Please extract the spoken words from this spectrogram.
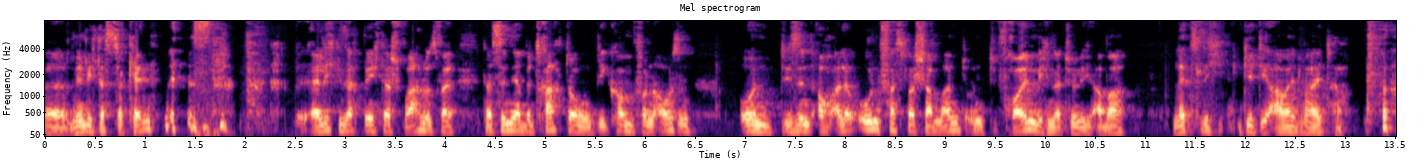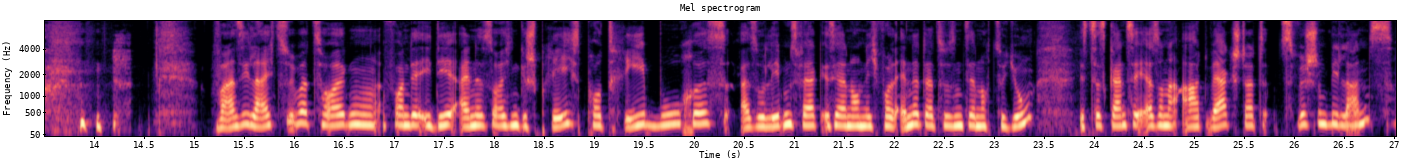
äh, nehme ich das zur Kenntnis. Ehrlich gesagt bin ich da sprachlos, weil das sind ja Betrachtungen, die kommen von außen und die sind auch alle unfassbar charmant und freuen mich natürlich, aber letztlich geht die Arbeit weiter. Waren Sie leicht zu überzeugen von der Idee eines solchen Gesprächsporträtbuches? Also Lebenswerk ist ja noch nicht vollendet, dazu sind Sie ja noch zu jung. Ist das Ganze eher so eine Art Werkstatt Zwischenbilanz?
